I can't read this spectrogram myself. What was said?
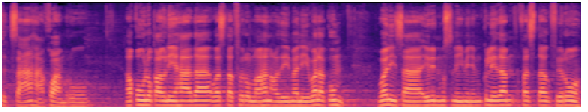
ศึกษาหาความรู้ أقول قولي هذا واستغفر الله العظيم لي ولكم ولسائر المسلمين من كل ذنب فاستغفروه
